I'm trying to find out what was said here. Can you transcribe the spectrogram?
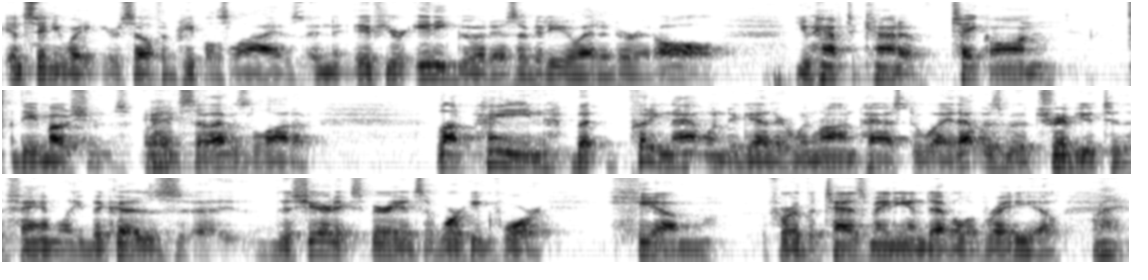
insinuate yourself in people's lives. And if you're any good as a video editor at all, you have to kind of take on the emotions. And so that was a lot of a lot of pain, but putting that one together when Ron passed away, that was a tribute to the family because uh, the shared experience of working for him for the Tasmanian Devil of Radio, Right.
